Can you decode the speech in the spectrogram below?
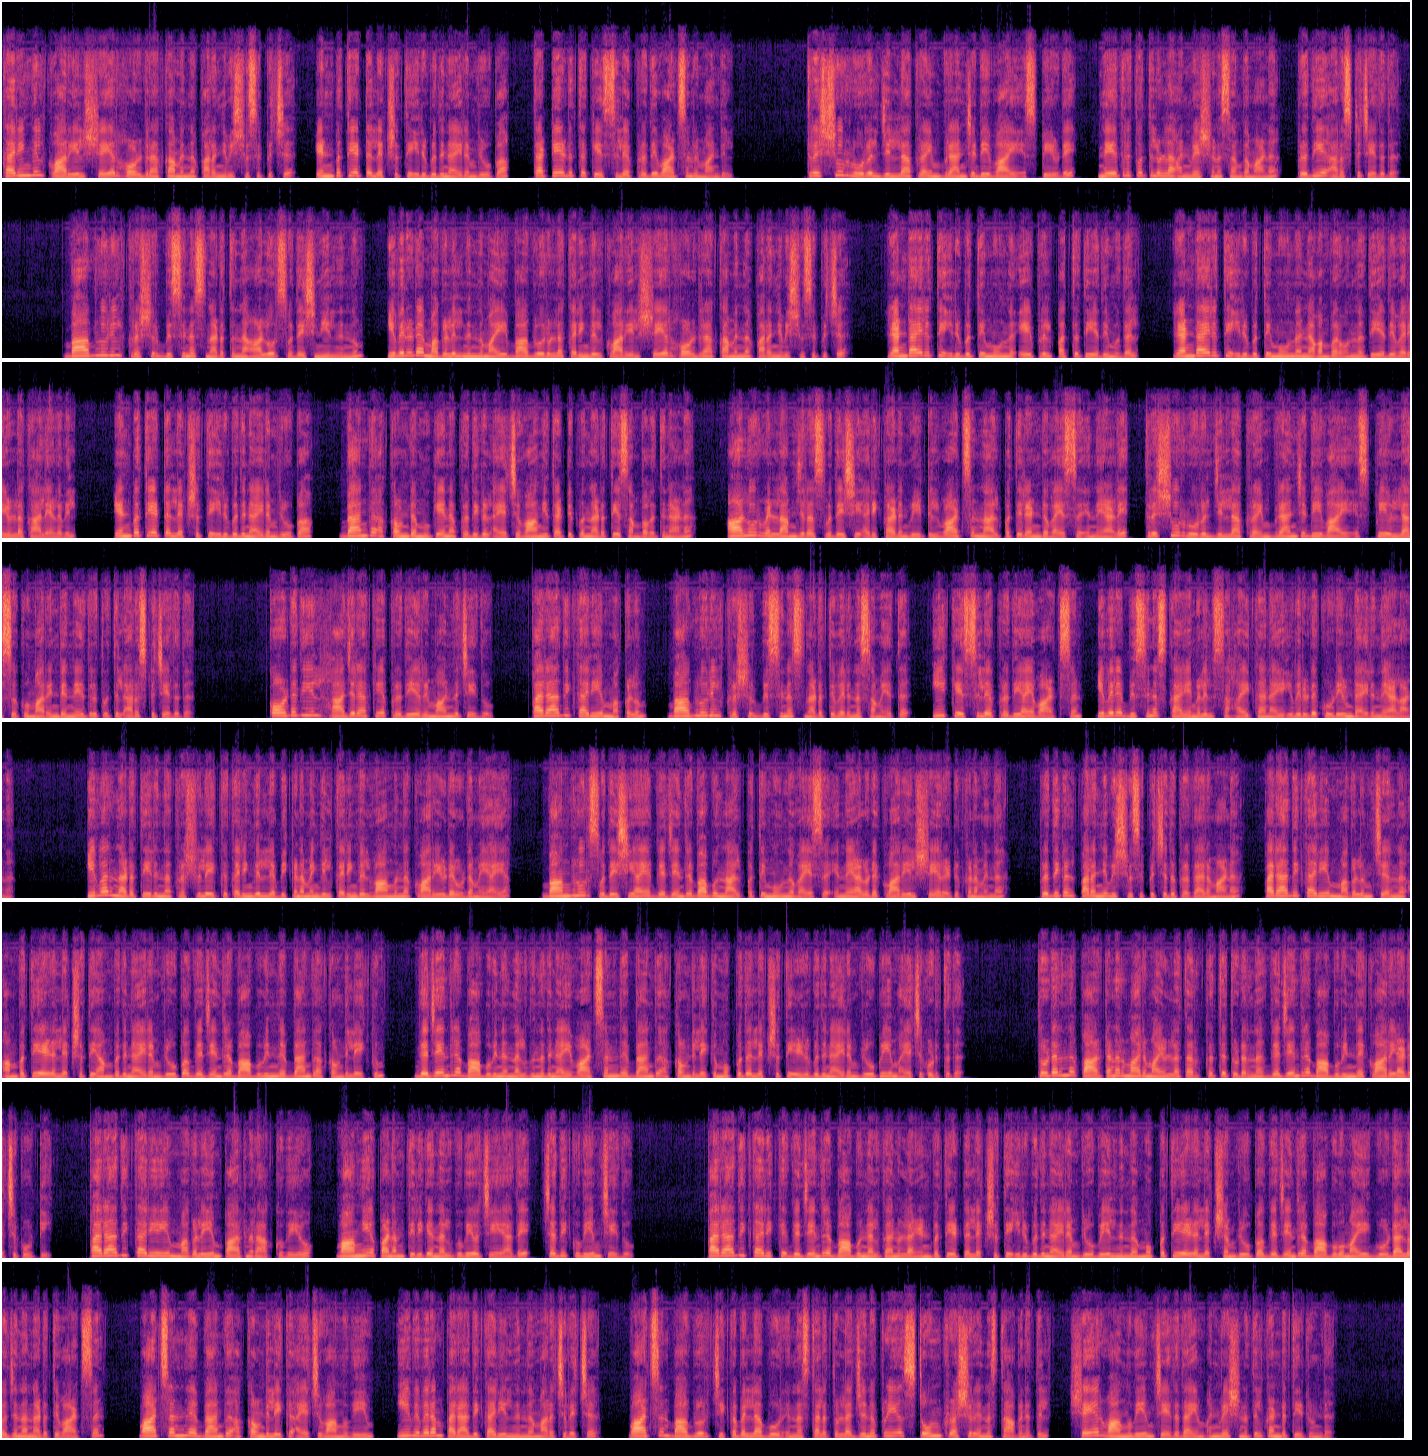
കരിങ്കൽ ക്വാറിയിൽ ഷെയർ ഹോൾഡറാക്കാമെന്ന് പറഞ്ഞ് വിശ്വസിപ്പിച്ച് എൺപത്തിയെട്ട് ലക്ഷത്തി ഇരുപതിനായിരം രൂപ തട്ടിയെടുത്ത കേസിലെ പ്രതി വാട്സൺ റിമാൻഡിൽ. തൃശൂർ റൂറൽ ജില്ലാ crime branch D Y S പിയുടെ നേതൃത്വത്തിലുള്ള അന്വേഷണ സംഘമാണ് പ്രതിയെ അറസ്റ്റ് ചെയ്തത്. ബാഗ്ലൂരിൽ ക്രഷർ ബിസിനസ് നടത്തുന്ന ആളൂർ സ്വദേശിനിയിൽ നിന്നും ഇവരുടെ മകളിൽ നിന്നുമായി ബാഗ്ലൂരുള്ള കരിങ്കൽ ക്വാറിയിൽ ഷെയർ ഹോൾഡറാക്കാമെന്ന് പറഞ്ഞ് വിശ്വസിപ്പിച്ച് രണ്ടായിരത്തി ഇരുപത്തിമൂന്ന് ഏപ്രിൽ പത്ത് തീയതി മുതൽ രണ്ടായിരത്തി ഇരുപത്തിമൂന്ന് നവംബർ ഒന്ന് തീയതി വരെയുള്ള കാലയളവിൽ എൺപത്തിയെട്ട് ലക്ഷത്തി ഇരുപതിനായിരം രൂപ ബാങ്ക് അക്കൗണ്ട് മുഖേന പ്രതികൾ അയച്ച് വാങ്ങി തട്ടിപ്പ് നടത്തിയ സംഭവത്തിനാണ് ആളൂർ വെള്ളാംചിറ സ്വദേശി അരിക്കാടൻ വീട്ടിൽ വാട്സൺ നാൽപ്പത്തിരണ്ട് വയസ്സ് എന്നയാളെ തൃശൂർ റൂറൽ ജില്ലാ crime branch D Y S P ഉല്ലാസകുമാറിന്റെ നേതൃത്വത്തിൽ അറസ്റ്റ് ചെയ്തത്. കോടതിയിൽ ഹാജരാക്കിയ പ്രതിയെ റിമാൻഡ് ചെയ്തു. പരാതിക്കാരിയും മക്കളും ബാഗ്ലൂരിൽ ക്രഷർ ബിസിനസ് നടത്തിവരുന്ന സമയത്ത് ഈ കേസിലെ പ്രതിയായ വാട്സൺ ഇവരെ ബിസിനസ് കാര്യങ്ങളിൽ സഹായിക്കാനായി ഇവരുടെ കൂടെയുണ്ടായിരുന്നയാളാണ്. ഇവർ നടത്തിയിരുന്ന ക്രഷറിലേക്ക് കരിങ്കൽ ലഭിക്കണമെങ്കിൽ കരിങ്കൽ വാങ്ങുന്ന ക്വാറിയുടെ ഉടമയായ ബാംഗ്ലൂർ സ്വദേശിയായ ഗജേന്ദ്രബാബു നാൽപ്പത്തിമൂന്ന് വയസ്സ് എന്നയാളുടെ ക്വാറിയിൽ ഷെയർ എടുക്കണമെന്ന് പ്രതികൾ പറഞ്ഞു വിശ്വസിപ്പിച്ചത് പ്രകാരമാണ്. പരാതിക്കാരിയും മകളും ചേർന്ന് അമ്പത്തിയേഴ് ലക്ഷത്തി അമ്പതിനായിരം രൂപ ഗജേന്ദ്രബാബുവിന്റെ ബാങ്ക് അക്കൗണ്ടിലേക്കും ഗജേന്ദ്ര ബാബുവിന് നൽകുന്നതിനായി വാട്സണിന്റെ ബാങ്ക് അക്കൗണ്ടിലേക്ക് മുപ്പത് ലക്ഷത്തി എഴുപതിനായിരം രൂപയും അയച്ചു കൊടുത്തത്. തുടർന്ന് പാർട്ട്ണർമാരുമായുള്ള തർക്കത്തെ തുടർന്ന് ഗജേന്ദ്ര ബാബുവിന്റെ ക്വാറി അടച്ചുപൂട്ടി. പരാതിക്കാരിയെയും മകളെയും പാർട്ട്ണറാക്കുകയോ വാങ്ങിയ പണം തിരികെ നൽകുകയോ ചെയ്യാതെ ചതിക്കുകയും ചെയ്തു. പരാതിക്കാരിക്ക് ഗജേന്ദ്ര ബാബു നൽകാനുള്ള എൺപത്തിയെട്ട് ലക്ഷത്തി ഇരുപതിനായിരം രൂപയിൽ നിന്ന് മുപ്പത്തിയേഴ് ലക്ഷം രൂപ ഗജേന്ദ്ര ബാബുവുമായി ഗൂഢാലോചന നടത്തി വാട്സൺ വാട്സണിന്റെ ബാങ്ക് അക്കൗണ്ടിലേക്ക് അയച്ചു വാങ്ങുകയും ഈ വിവരം പരാതിക്കാരിയിൽ നിന്ന് മറച്ചുവെച്ച് വാട്സൺ ബാഗ്ലൂർ ചിക്കബെല്ലാബൂർ എന്ന സ്ഥലത്തുള്ള ജനപ്രിയ സ്റ്റോൺ ക്രഷർ എന്ന സ്ഥാപനത്തിൽ ഷെയർ വാങ്ങുകയും ചെയ്തതായും അന്വേഷണത്തിൽ കണ്ടെത്തിയിട്ടുണ്ട്.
